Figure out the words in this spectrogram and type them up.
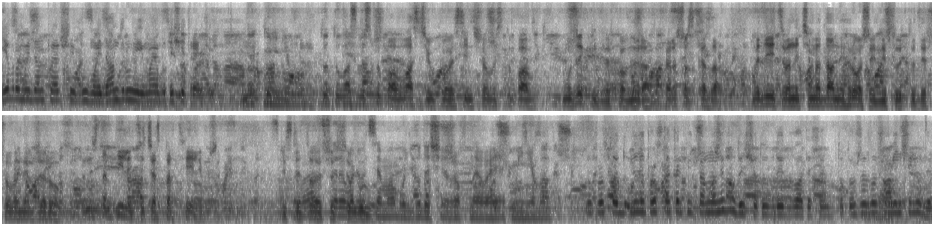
Євромайдан перший, був Майдан другий, і має бути ще й третій. Ну тут, тут у вас виступав, у вас чи у когось іншого виступав мужик під Верховною Радою. Хорошо сказав. Ви дивіться, вони чемодани грошей несуть туди. Що вони вже роблять? Вони ж там ділять зараз портфелі вже. Після того, що все революція, було. мабуть, буде ще жовтнева, як мінімум. Ну просто люди просто так терпіть, певно, не будуть, що тут буде відбуватися. Тут вже зовсім інші люди.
